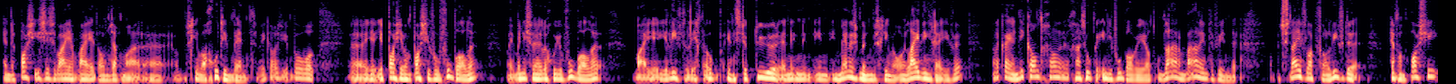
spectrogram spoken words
En de passie is waar je, waar je dan zeg maar uh, misschien wel goed in bent. Weet je, als je bijvoorbeeld uh, je, passie, je hebt een passie voor voetballen, maar je bent niet zo'n hele goede voetballer. Maar je, liefde ligt ook in structuur en in, in, in management misschien wel, in leiding geven. Nou, dan kan je aan die kant gaan, gaan zoeken in die voetbalwereld om daar een baan in te vinden. Op het snijvlak van liefde en van passie,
